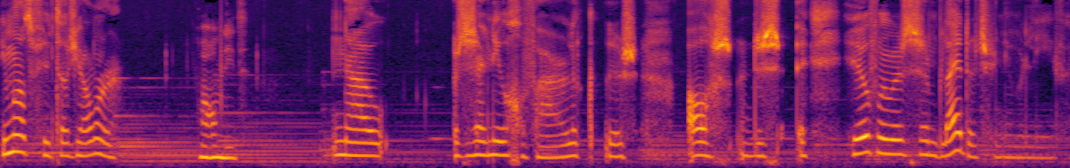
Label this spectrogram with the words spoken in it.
Niemand vindt dat jammer. Waarom niet? Nou, ze zijn heel gevaarlijk. Dus, als, dus eh, heel veel mensen zijn blij dat ze niet meer leven.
